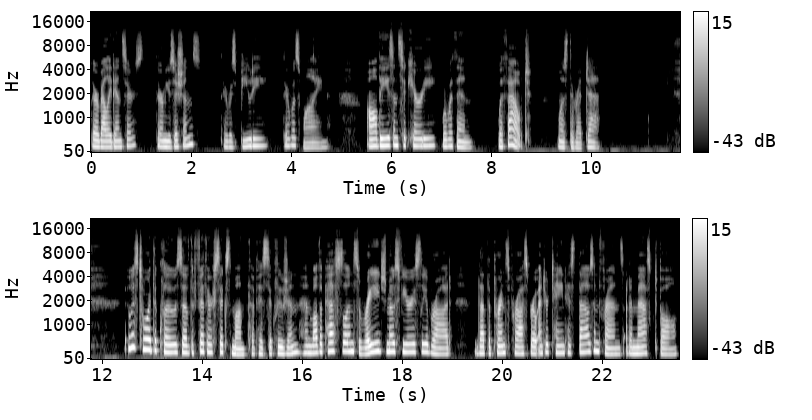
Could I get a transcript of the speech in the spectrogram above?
there were ballet dancers, there were musicians, there was beauty, there was wine. All these and security were within. Without was the Red Death. It was toward the close of the fifth or sixth month of his seclusion, and while the pestilence raged most furiously abroad, that the Prince Prospero entertained his thousand friends at a masked ball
